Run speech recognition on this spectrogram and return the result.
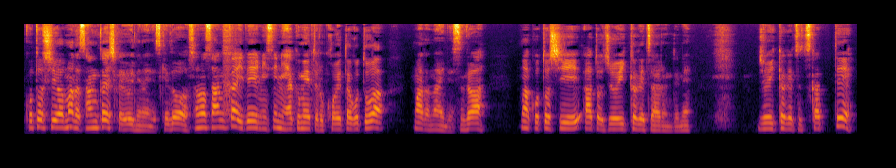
今年はまだ3回しか泳いでないですけど、その3回で2200メートル超えたことはまだないですが、まあ今年あと11ヶ月あるんでね、11ヶ月使って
